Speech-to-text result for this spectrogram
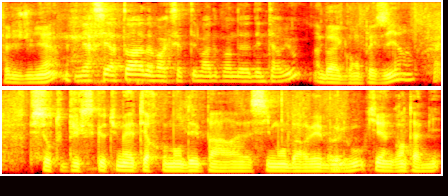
Salut Julien. Merci à toi d'avoir accepté ma demande d'interview. Ah bah, avec grand plaisir. Surtout puisque tu m'as été recommandé par euh, Simon Barbier-Belou, qui est un grand ami.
